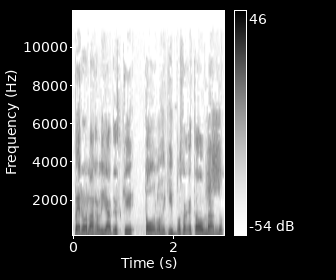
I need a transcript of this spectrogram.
Pero la realidad es que todos los equipos han estado hablando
